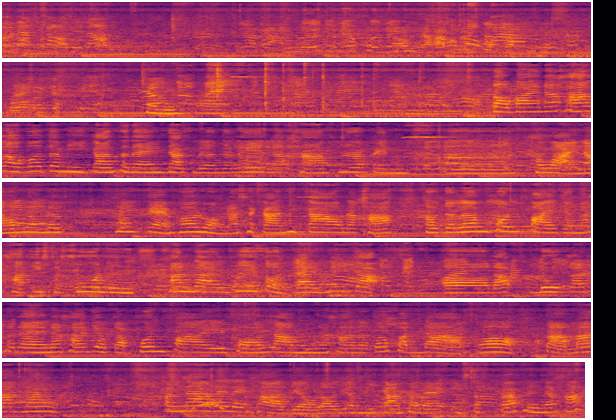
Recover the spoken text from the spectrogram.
สวัสดีค่ะ ต่อไปนะคะเราก็จะมีการแสดงจากเรือนนเรศนะคะ เพื่อเป็นเอ่อถวายน้อมรำลึกให้แก่พ่อหลวงรัชกาลที่ 9 นะคะ เราจะเริ่มพ่นไฟกันนะคะ อีกสักครู่หนึ่งท่านใดที่สนใจที่จะเอ่อรับดูการแสดงนะคะ เกี่ยวกับพ่นไฟฟ้อนรำนะคะ แล้วก็ฟันดาบก็สามารถนั่ง ข้างหน้าได้เลยค่ะ เดี๋ยวเราจะมีการแสดงอีกสักแป๊บหนึ่งนะคะ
